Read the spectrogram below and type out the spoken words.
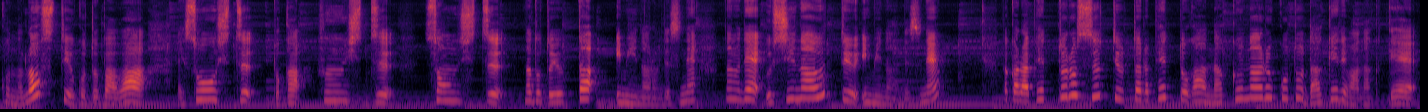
このロスっていう言葉は喪失とか紛失損失などといった意味になるんですね。なので失うっていう意味なんですね。だからペットロスって言ったらペットが亡くなることだけではなくて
